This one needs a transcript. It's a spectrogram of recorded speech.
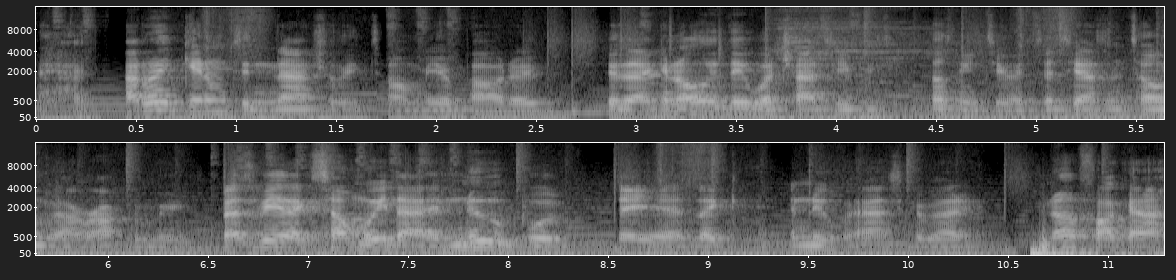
how do I get him to naturally tell me about it? Because I can only do what ChatGPT tells me to, and since he hasn't told me about rocket boots, it has be like some way that a noob would say it, like a noob would ask about it. No, fuck, I,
